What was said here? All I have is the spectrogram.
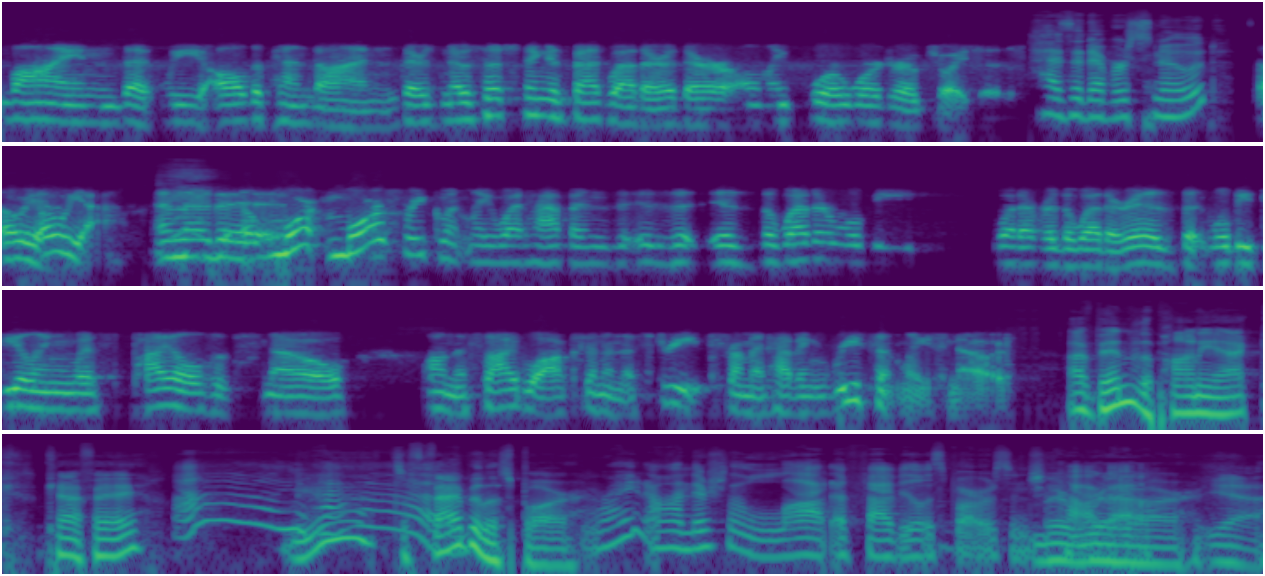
line that we all depend on. There's no such thing as bad weather. There are only poor wardrobe choices. Has it ever snowed? Oh yeah. Oh, yeah. And there's The- more more frequently what happens is is the weather will be whatever the weather is, but we'll be dealing with piles of snow on the sidewalks and in the streets from it having recently snowed. I've been to the Pontiac Cafe. Oh, you Yeah, have. it's a fabulous bar. Right on. There's a lot of fabulous bars in Chicago. They really are. Yeah.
